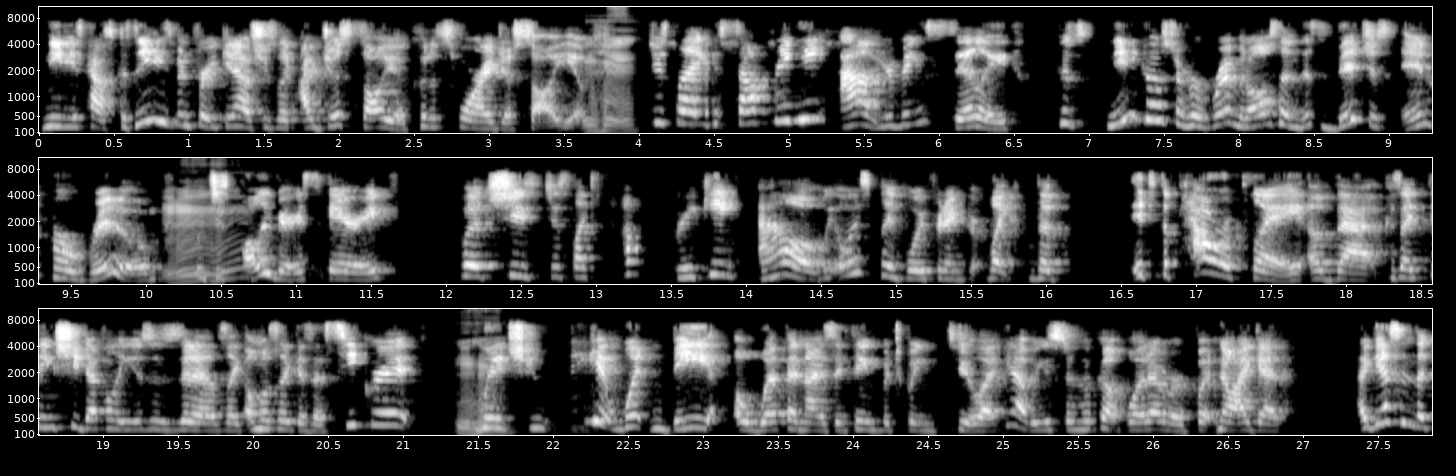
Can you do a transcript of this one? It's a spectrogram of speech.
Needy's house, because Needy's been freaking out, she's like, I just saw you. I could have swore I just saw you. Mhm. She's like, stop freaking out. You're being silly. Because Needy goes to her room, and all of a sudden, this bitch is in her room, which is Mhm. probably very scary. But she's just like, stop freaking out. We always play boyfriend and girl. Like the, it's the power play of that because I think she definitely uses it as like almost like as a secret, Mhm. which you think it wouldn't be a weaponizing thing between two. Like, yeah, we used to hook up, whatever. But no, I get. I guess in the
